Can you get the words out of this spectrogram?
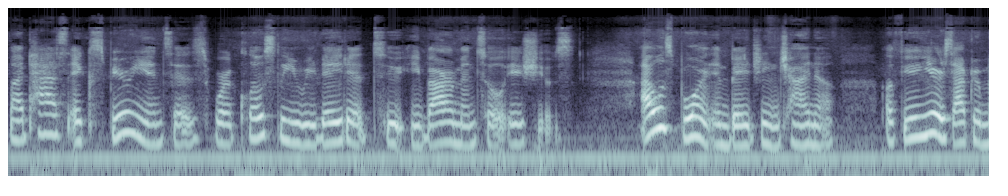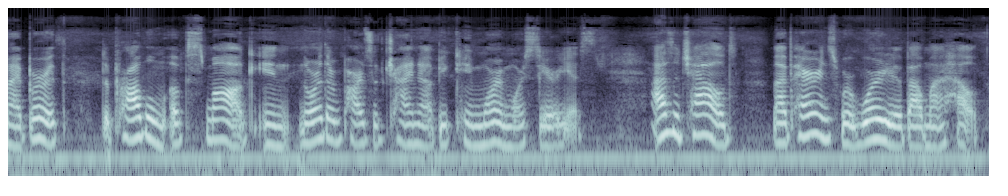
my past experiences were closely related to environmental issues. I was born in Beijing, China. A few years after my birth, the problem of smog in northern parts of China became more and more serious. As a child, my parents were worried about my health,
